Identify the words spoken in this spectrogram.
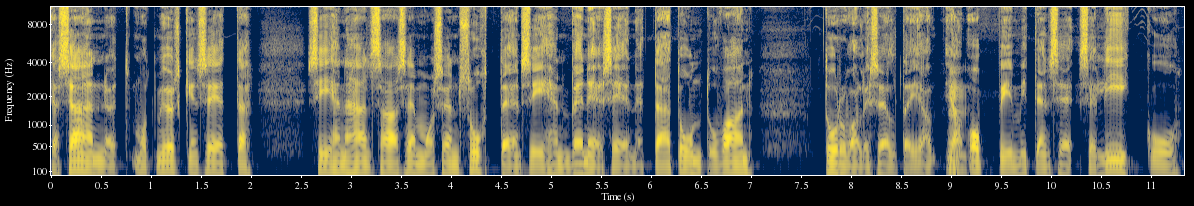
ja säännöt, mutta myöskin se, että siihen hän saa semmoisen suhteen siihen veneeseen, että tämä tuntuu vaan turvalliselta ja, mm. ja oppii, miten se, se liikkuu –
